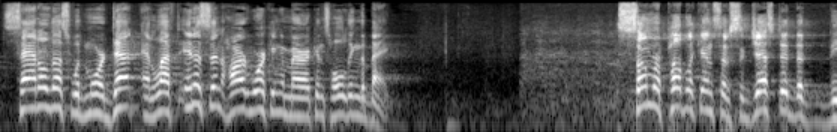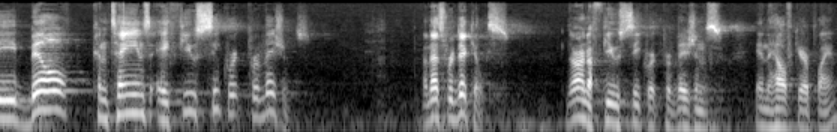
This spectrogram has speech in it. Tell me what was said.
saddled us with more debt, and left innocent, hardworking Americans holding the bag. Some Republicans have suggested that the bill contains a few secret provisions. Now, that's ridiculous. There aren't a few secret provisions in the health care plan.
